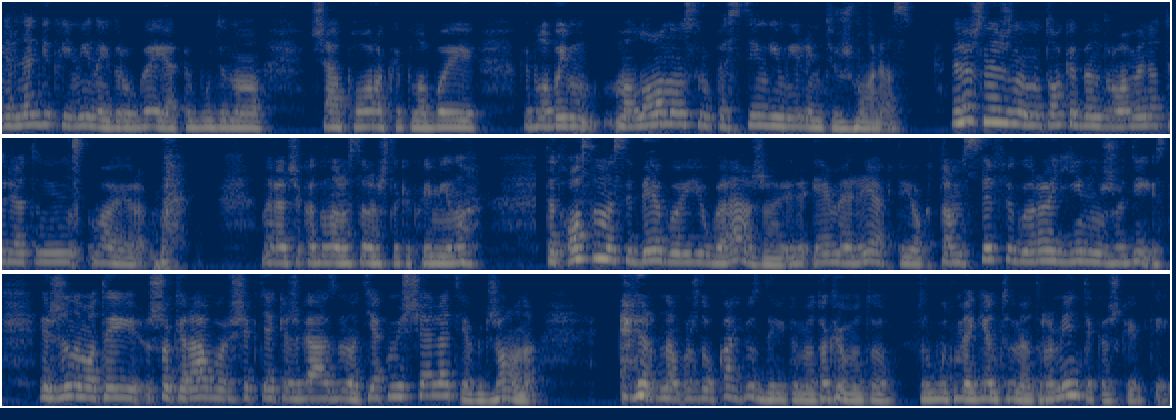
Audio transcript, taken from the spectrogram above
ir netgi kaimynai draugai apibūdino šią porą kaip labai, kaip labai malonus, rūpestingi, mylinti žmonės. Ir aš nežinau, nu tokią bendruomenę turėtų, va yra. Norėčiau, kad nors ir aš tokiu kaimynu. Tad Ostinas įbėgo į jų garažą ir ėmė rėkti, jog tamsi figūra jį nužudys. Ir žinoma, tai šokiravo ir šiek tiek išgazino tiek Mišelę, tiek Džoną. Ir, na, maždaug, ką jūs darytumėte tokiu metu? Turbūt mėgintumėte raminti kažkaip tai.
